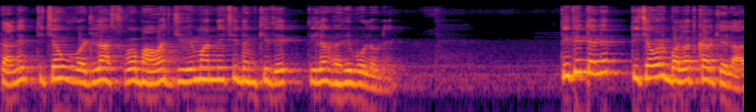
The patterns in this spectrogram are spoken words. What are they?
त्याने तिच्या वडिलास व भावास जीवे मारण्याची धमकी देत तिला घरी बोलवले. तिथे त्याने तिच्यावर बलात्कार केला.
